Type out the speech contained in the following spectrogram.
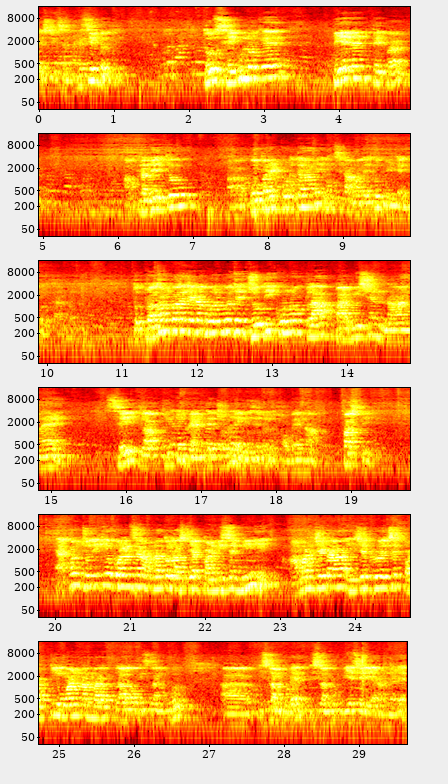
রেস্ট্রিকশন তো সেগুলোকে পেন অ্যান্ড পেপার আপনাদেরকেও কোপারেট করতে হবে এবং সেটা আমাদেরকেও মেনটেন করতে হবে। তো প্রথম কথা যেটা বলব যে যদি কোনো ক্লাব পারমিশন না নেয়, সেই ক্লাব কিন্তু গ্র্যান্টের জন্য এলিজিবল হবে না। ফার্স্ট এখন যদি কেউ বলেন, স্যার, আমরা তো লাস্ট ইয়ার পারমিশন নিই আমার যেটা হিসেব রয়েছে forty one number of club of Islampur ইসলামপুরে ইসলামপুর বিএস এরিয়ার আন্ডারে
